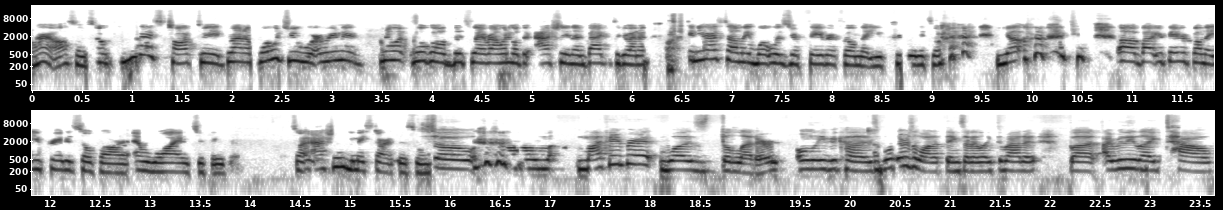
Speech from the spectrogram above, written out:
All right, awesome. So, can you guys talk to me, Joanna? What would you? We're gonna, you know what? We'll go this way around. We're gonna go through Ashley and then back to Joanna. Can you guys tell me what was your favorite film that you created? So, yep, uh, about your favorite film that you've created so far and why it's your favorite. So, Ashley, you may start this one. So, um, my favorite was the letter, only because well, there's a lot of things that I liked about it, but I really liked how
